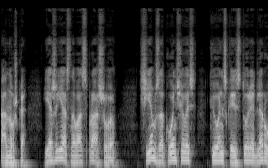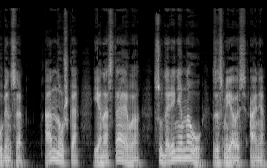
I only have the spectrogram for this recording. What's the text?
«Анушка, я же ясно вас спрашиваю, чем закончилась кёльнская история для Рубенса?» «Аннушка, я настаиваю, с ударением на «у», — засмеялась Аня.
